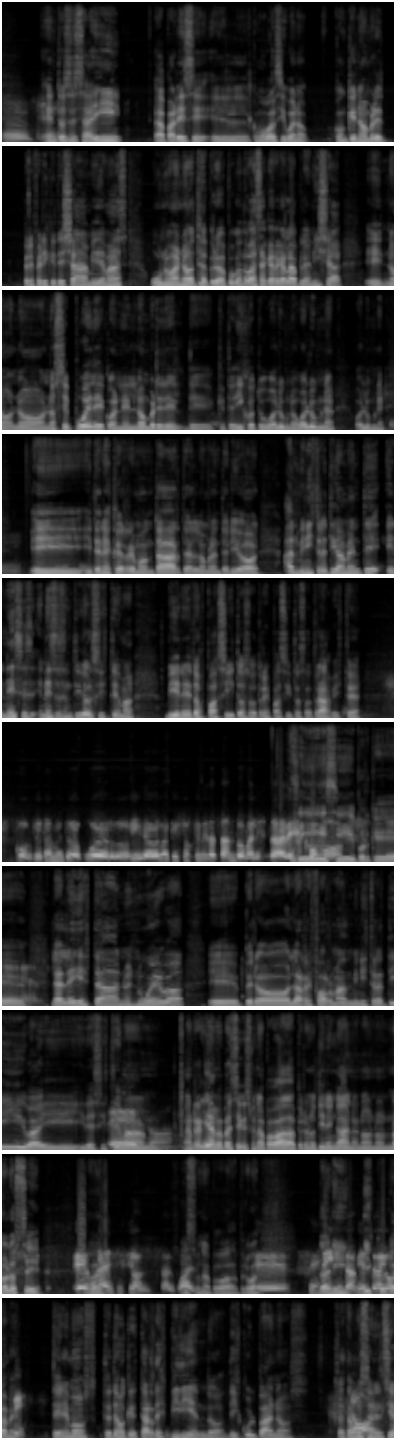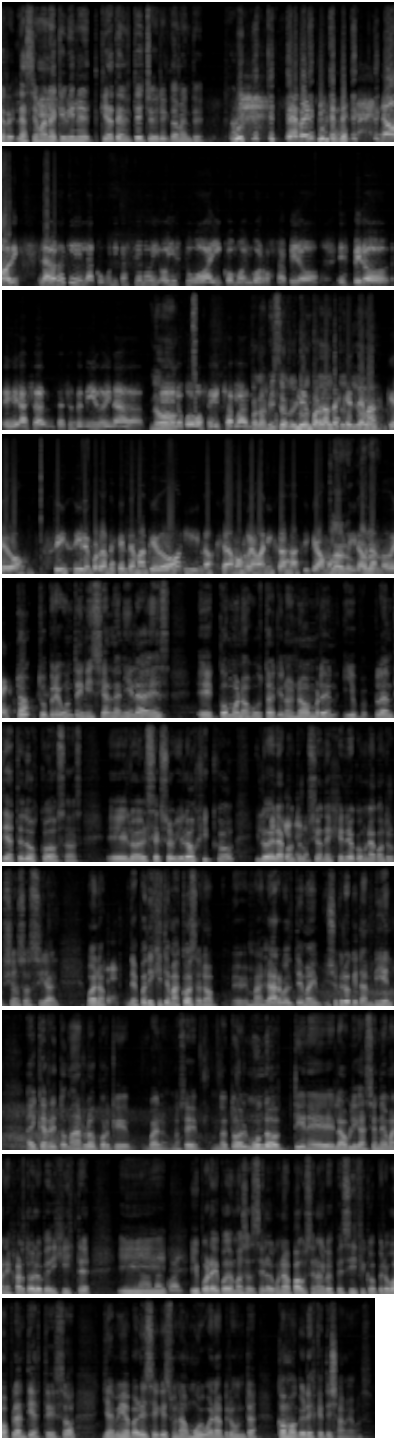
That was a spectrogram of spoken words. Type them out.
Mm, Entonces ahí aparece el, como vos decís, bueno, ¿con qué nombre preferís que te llame y demás? Uno anota, pero después cuando vas a cargar la planilla, eh, no, no, no se puede con el nombre de, que te dijo tu alumno o alumna, o alumne, y, y, tenés que remontarte al nombre anterior. Administrativamente, en ese, en ese sentido, el sistema viene dos pasitos o tres pasitos atrás, ¿viste? Completamente de acuerdo. Y la verdad que eso genera tanto malestar. sí, sí, porque eh, la ley está, no es nueva, eh, pero la reforma administrativa y, de sistema, en realidad me parece que es una pavada, pero no tienen ganas, no, no, no lo sé. Es una decisión, tal cual. Es una pavada, pero bueno. Eh, Dani, discúlpame. Tenemos, te tengo que estar despidiendo, discúlpanos. Ya estamos en el cierre. La semana que viene, quédate en el techo directamente. no, la verdad que la comunicación hoy hoy estuvo ahí como engorrosa, pero espero eh, haya, se haya entendido y nada, no, eh, lo podemos seguir charlando. Para mí se Lo importante es que el tema quedó. Sí, sí, lo importante es que el tema quedó y nos quedamos remanijas, así que vamos a seguir hablando de esto. Tu, tu pregunta inicial, Daniela, es eh, cómo nos gusta que nos nombren y planteaste dos cosas, eh, lo del sexo biológico y lo de la construcción de género como una construcción social. Bueno, después dijiste más cosas, ¿no? Eh, es más largo el tema y yo creo que también hay que retomarlo porque, bueno, no sé, no todo el mundo tiene la obligación de manejar todo lo que dijiste y, y por ahí podemos hacer alguna pausa en algo específico, pero vos planteaste eso y a mí me parece que es una muy buena pregunta. ¿Cómo querés que te llamemos?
